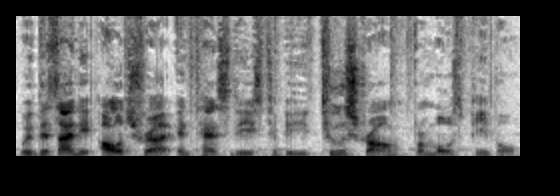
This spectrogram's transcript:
we've designed the ultra intensities to be too strong for most people.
